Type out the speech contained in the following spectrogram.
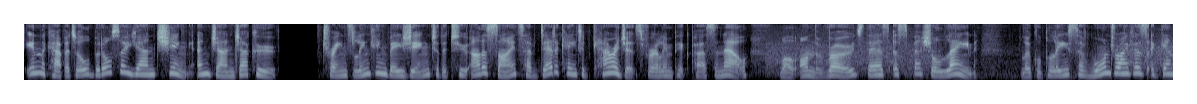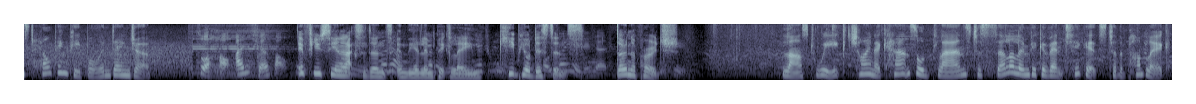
in the capital, but also Yanqing and Zhangjiakou. Trains linking Beijing to the two other sites have dedicated carriages for Olympic personnel, while on the roads there's a special lane. Local police have warned drivers against helping people in danger. If you see an accident in the Olympic lane, keep your distance. Don't approach. Last week, China cancelled plans to sell Olympic event tickets to the public.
